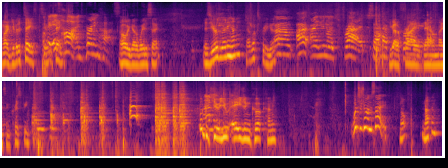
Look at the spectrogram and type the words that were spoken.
right, give it a taste. See Okay, it's think. hot. It's burning hot. So Oh, you gotta wait a sec. Is yours ready, honey? That looks pretty good. Um, I, I, you know, it's fried, so I have You gotta to fry it down nice and crispy. Look at you, you Asian cook, honey. What you trying to say? Nope, nothing.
